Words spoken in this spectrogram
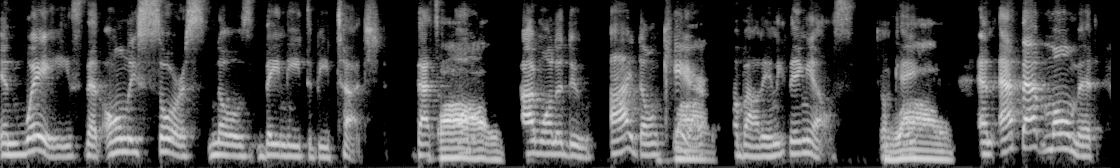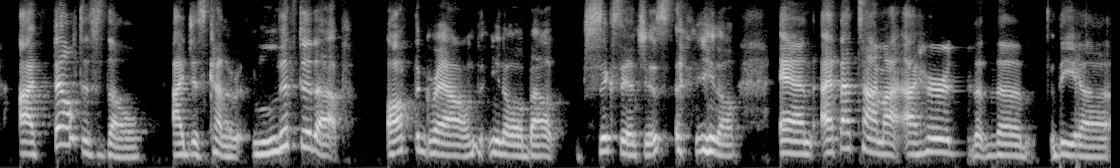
in ways that only source knows they need to be touched. That's wow. all I want to do. I don't care wow. about anything else. Okay. Wow. And at that moment, I felt as though I just kind of lifted up off the ground, you know, about six inches, you know. And at that time, I, I heard the the, the uh,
